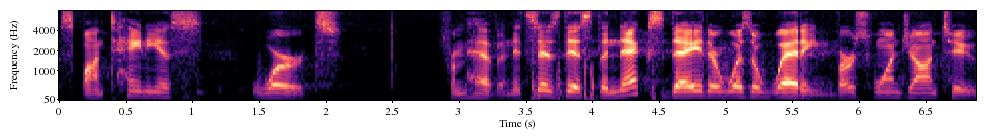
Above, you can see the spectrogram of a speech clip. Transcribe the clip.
spontaneous words from heaven. It says this The next day there was a wedding, verse 1, John 2.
